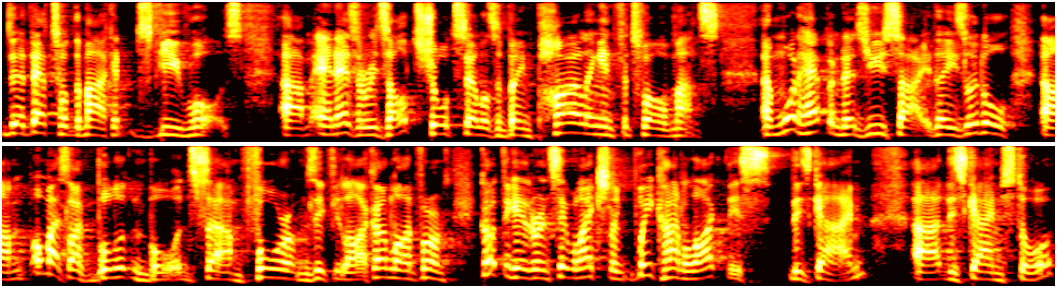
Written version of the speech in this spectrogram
that's what the market's view was. Um, and as a result, short sellers have been piling in for 12 months. And what happened, as you say, these little, um, almost like bulletin boards, um, forums, if you like, online forums, got together and said, well, actually, we kind of like this this game, uh, this game store,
